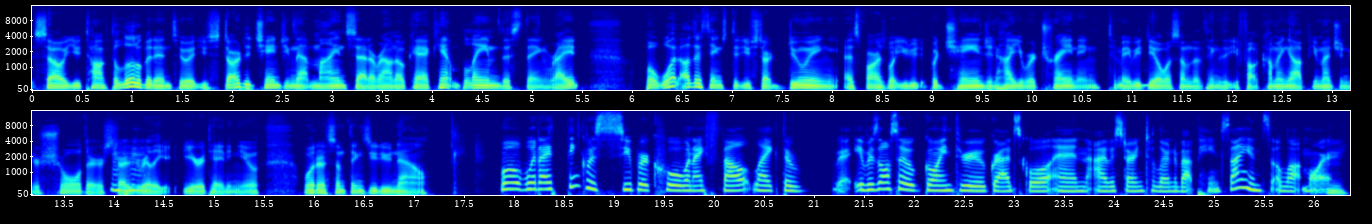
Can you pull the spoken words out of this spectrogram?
so you talked a little bit into it. You started changing that mindset around, okay, I can't blame this thing, right? But what other things did you start doing as far as what you would change and how you were training to maybe mm-hmm. deal with some of the things that you felt coming up? You mentioned your shoulder started mm-hmm. really irritating you. What are some things you do now? Well, what I think was super cool when I felt like the it was also going through grad school and I was starting to learn about pain science a lot more. Mm.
